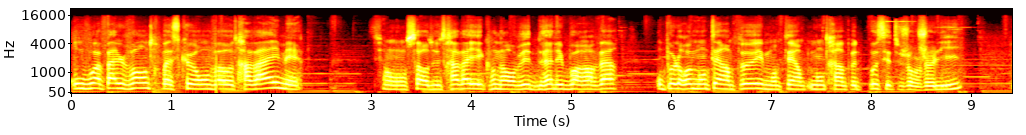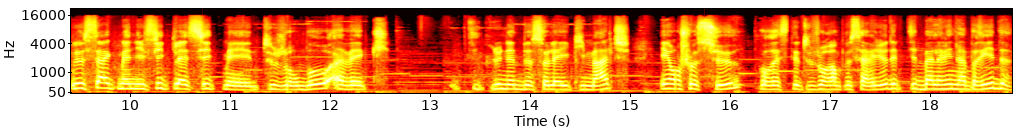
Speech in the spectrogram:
On voit pas le ventre parce qu'on va au travail, mais si on sort du travail et qu'on a envie d'aller boire un verre, on peut le remonter un peu et monter montrer un peu de peau, c'est toujours joli. Le sac magnifique, classique, mais toujours beau, avec des petites lunettes de soleil qui matchent. Et en chaussures, pour rester toujours un peu sérieux, des petites ballerines à brides.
